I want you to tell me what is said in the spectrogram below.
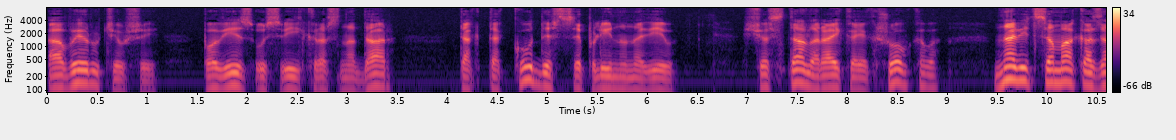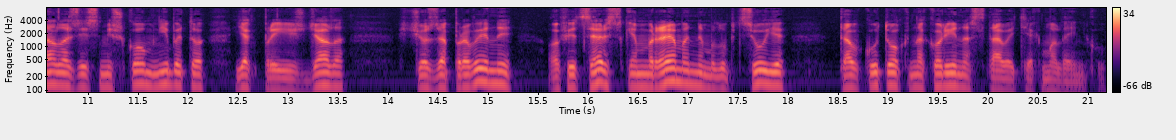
а виручивши, повіз у свій Краснодар, так таку дисципліну навів, що стала райка, як шовкова, навіть сама казала зі смішком, нібито, як приїжджала, що за провини офіцерським ременем лупцює та в куток на коліна ставить, як маленьку.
